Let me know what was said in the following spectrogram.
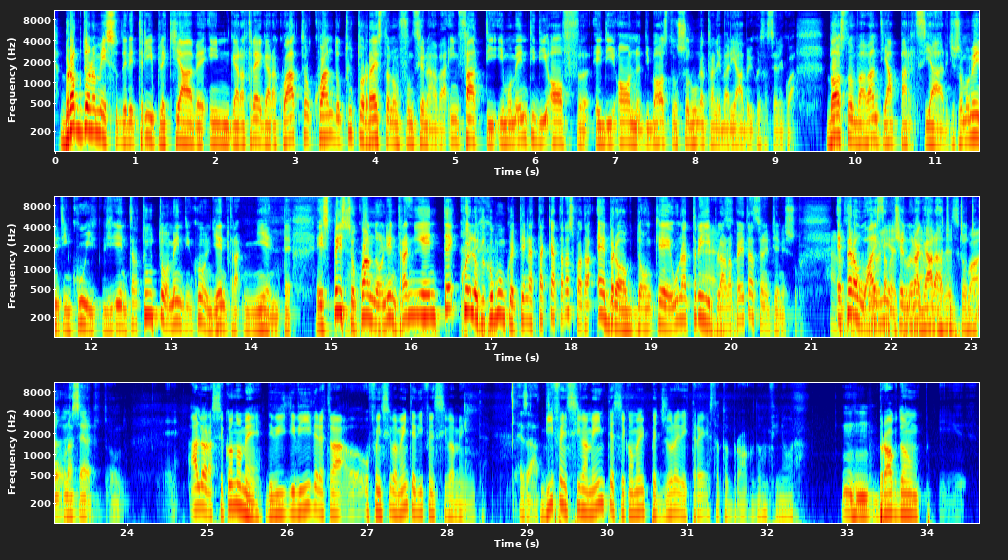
Brogdon ha messo delle triple chiave in gara 3 e gara 4 quando tutto il resto non funzionava. Infatti, i momenti di off e di on di Boston sono una tra le variabili di questa serie qua. Boston va avanti a parziali. Ci sono momenti in cui gli entra tutto, momenti in cui non gli entra niente. E spesso, quando non gli entra niente, quello che comunque tiene attaccata la squadra è Brogdon, che una tripla, eh, una penetrazione tiene su. Eh, e però so, White sta facendo una gara tutto, tutto, una serie. Tutto. Allora, secondo me, devi dividere tra offensivamente e difensivamente. Esatto. Difensivamente, secondo me, il peggiore dei tre è stato Brogdon finora. Mm-hmm. Brogdon,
